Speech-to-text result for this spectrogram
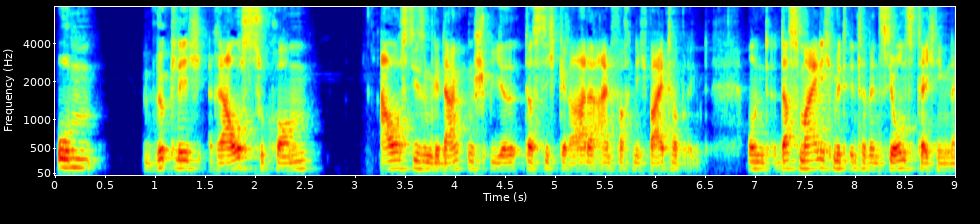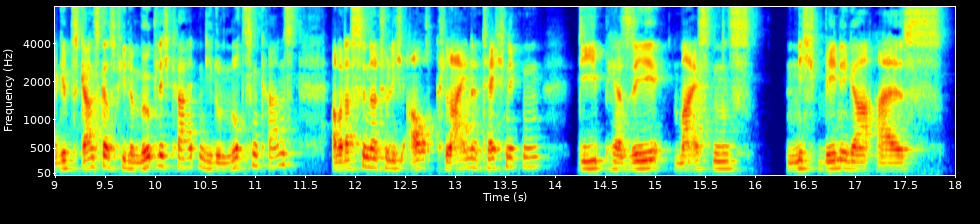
um wirklich rauszukommen aus diesem Gedankenspiel, das dich gerade einfach nicht weiterbringt. Und das meine ich mit Interventionstechniken. Da gibt es ganz, ganz viele Möglichkeiten, die du nutzen kannst, aber das sind natürlich auch kleine Techniken, die per se meistens nicht weniger als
